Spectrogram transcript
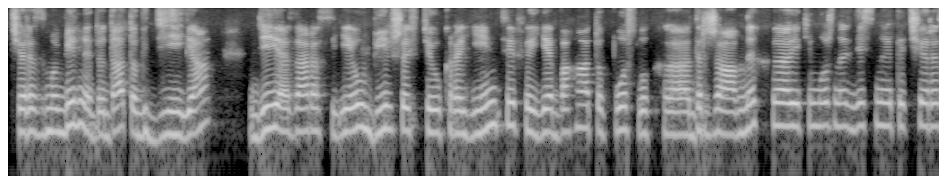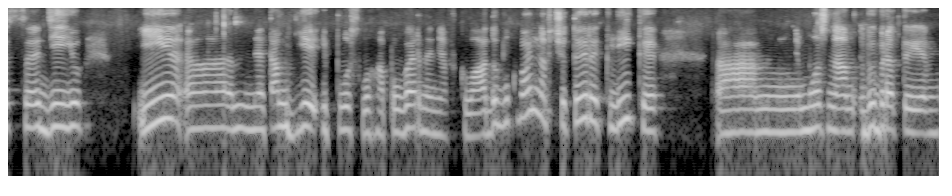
через мобільний додаток Дія. Дія зараз є у більшості українців. Є багато послуг е, державних, е, які можна здійснити через е, дію. І е, там є і послуга повернення вкладу. Буквально в 4 кліки можна вибрати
